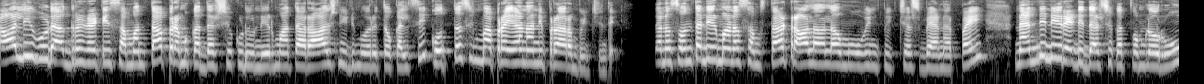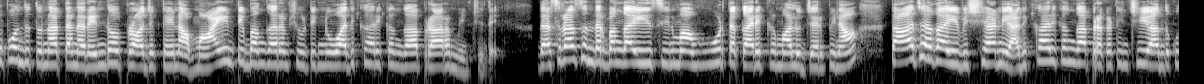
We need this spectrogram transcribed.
టాలీవుడ్ అగ్రనటి సమంత ప్రముఖ దర్శకుడు నిర్మాత రాజ్ నిడిమోరితో కలిసి కొత్త సినిమా ప్రయాణాన్ని ప్రారంభించింది. తన సొంత నిర్మాణ సంస్థ ట్రాలాలా మూవింగ్ పిక్చర్స్ బ్యానర్పై నందిని రెడ్డి దర్శకత్వంలో రూపొందుతున్న తన రెండో ప్రాజెక్ట్ అయిన మా ఇంటి బంగారం షూటింగ్ను అధికారికంగా ప్రారంభించింది. దసరా సందర్భంగా ఈ సినిమా ముహూర్త కార్యక్రమాలు జరిపిన తాజాగా ఈ విషయాన్ని అధికారికంగా ప్రకటించి అందుకు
